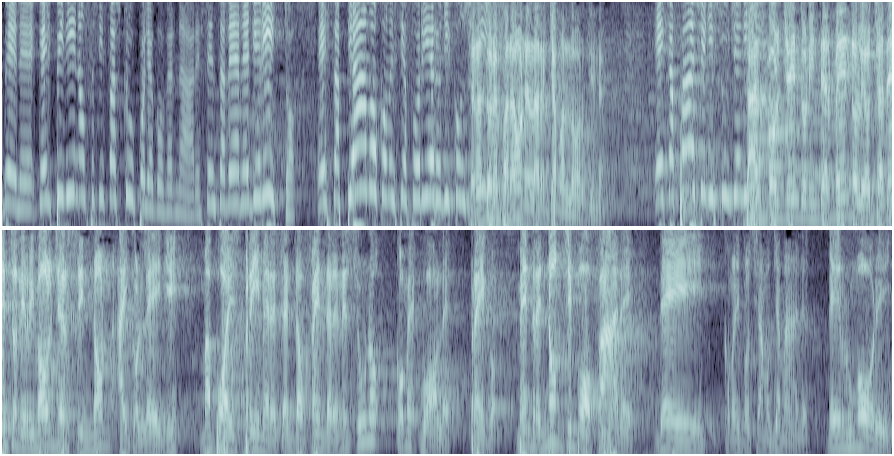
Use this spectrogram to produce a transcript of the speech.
bene che il PD non si fa scrupoli a governare senza averne diritto e sappiamo come sia foriero di consigli Senatore Faraone, la richiamo all'ordine. e capace di suggerire Sta svolgendo un intervento, le ho già detto di rivolgersi non ai colleghi, ma può esprimere senza offendere nessuno come vuole. Prego. Mentre non si può fare dei, come li possiamo chiamare, dei rumori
